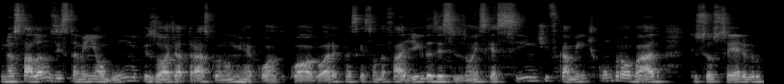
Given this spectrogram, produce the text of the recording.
E nós falamos isso também em algum episódio atrás, que eu não me recordo qual agora, que a questão da fadiga das decisões, que é cientificamente comprovado que o seu cérebro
